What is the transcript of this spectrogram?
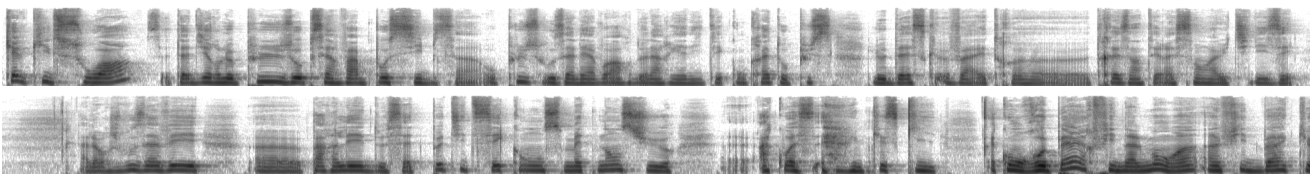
quel qu'il soit, c'est-à-dire le plus observable possible. Ça, au plus vous allez avoir de la réalité concrète, au plus le desk va être euh, très intéressant à utiliser. Alors je vous avais euh, parlé de cette petite séquence maintenant sur euh, à quoi qu'est-ce qui qu'on repère finalement hein, un feedback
